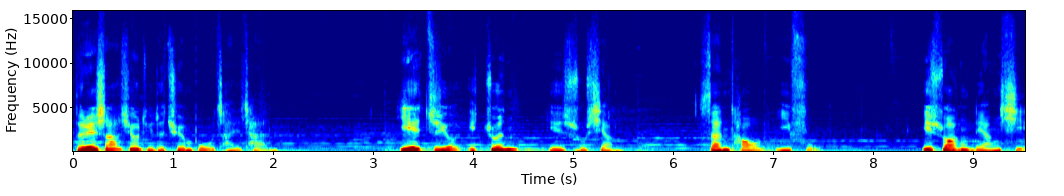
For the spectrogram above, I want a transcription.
德蕾莎修女的全部财产，也只有一尊耶稣像、三套衣服、一双凉鞋。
